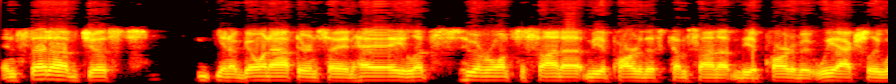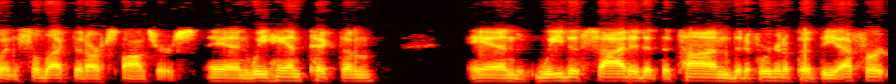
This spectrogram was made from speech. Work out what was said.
Instead of just you know going out there and saying, "Hey, let's whoever wants to sign up and be a part of this, come sign up and be a part of it," we actually went and selected our sponsors and we handpicked them. And we decided at the time that if we're going to put the effort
